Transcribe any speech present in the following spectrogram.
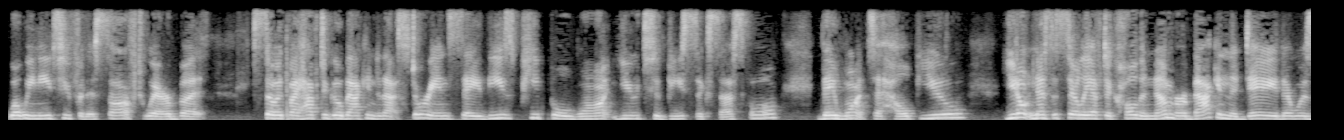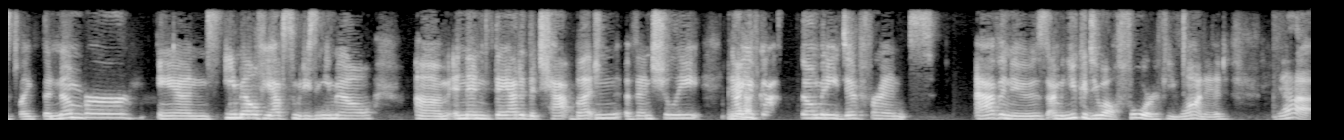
what we need to for this software. But so if I have to go back into that story and say these people want you to be successful, they Mhm. want to help you. You don't necessarily have to call the number. Back in the day, there was like the number and email if you have somebody's email. Um, and then they added the chat button eventually. Now Yeah. you've got so many different avenues. I mean, you could do all four if you wanted. Yeah.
